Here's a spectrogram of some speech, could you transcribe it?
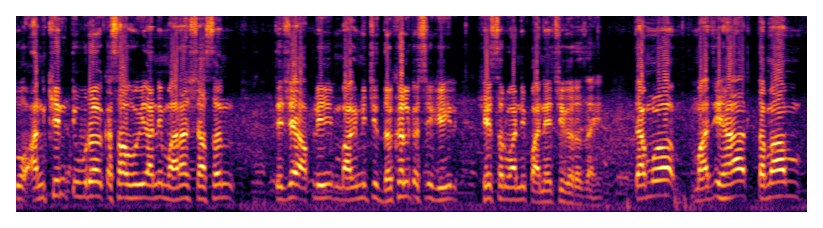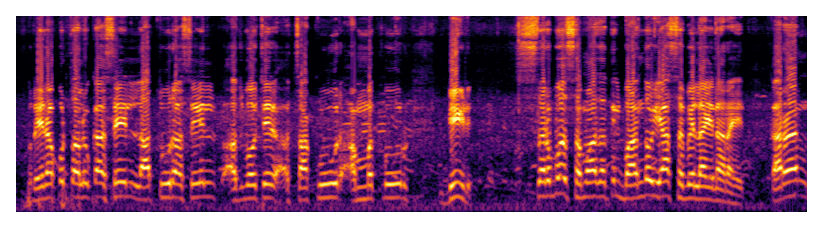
तो आणखीन तीव्र कसा होईल आणि महाराष्ट्र शासन त्याच्या आपली मागणीची दखल कशी घेईल हे सर्वांनी पाहण्याची गरज आहे. त्यामुळं माझी ह्या तमाम रेणापूर तालुका असेल लातूर असेल आजूबाजूचे चाकूर अहमदपूर बीड सर्व समाजातील बांधव या सभेला येणार आहेत. कारण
